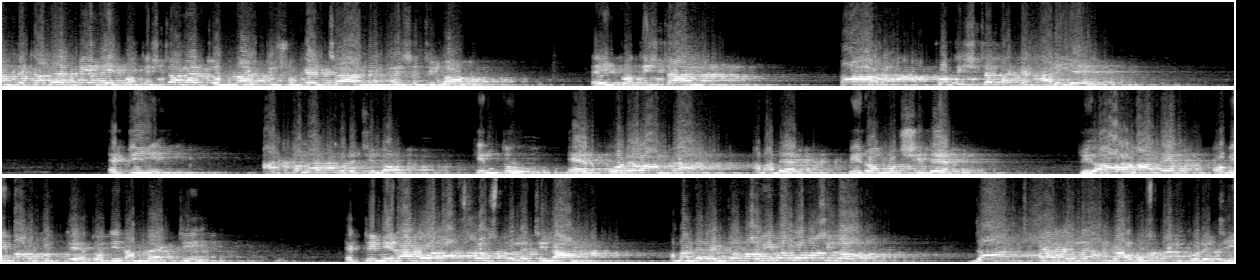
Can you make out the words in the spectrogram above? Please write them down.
ইন্তেকালের দিন এই প্রতিষ্ঠানের জন্য একটি সুখের ছায়া নেমে এসেছিল। এই প্রতিষ্ঠান তার প্রতিষ্ঠাটাকে হারিয়ে একটি আর্তনাদ করেছিল। কিন্তু এর পরেও আমরা আমাদের পীর মুর্শিদের প্রিয় আমাদের অভিভাবকত্বে এতদিন আমরা একটি একটি নিরাপদ আশ্রয়স্থলে ছিলাম। আমাদের একজন অভিভাবক ছিল, যার ছায়াতলে আমরা অবস্থান করেছি,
